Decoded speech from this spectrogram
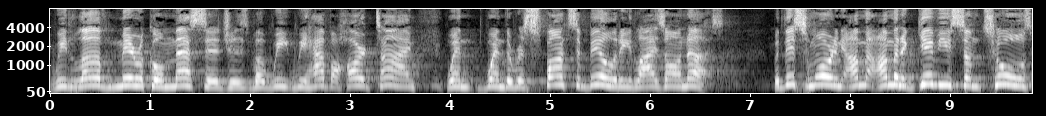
We love miracle messages, but we, we have a hard time when, when the responsibility lies on us. But this morning, I'm, I'm going to give you some tools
